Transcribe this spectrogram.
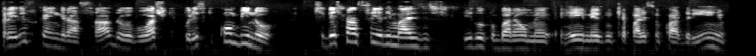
Pra ele ficar engraçado, eu acho que por isso que combinou. Se deixasse ele mais estilo Tubarão Rei mesmo que aparece no quadrinho,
